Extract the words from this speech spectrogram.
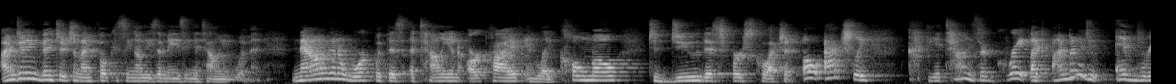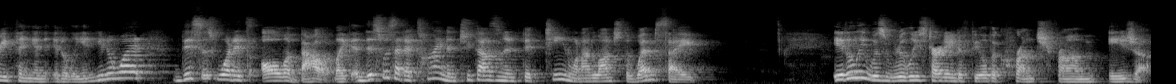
I'm doing vintage and I'm focusing on these amazing Italian women. Now I'm going to work with this Italian archive in Lake Como to do this first collection. Oh, actually, God, the Italians are great. Like, I'm going to do everything in Italy. And you know what? This is what it's all about. Like, and this was at a time in 2015 when I launched the website. Italy was really starting to feel the crunch from Asia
